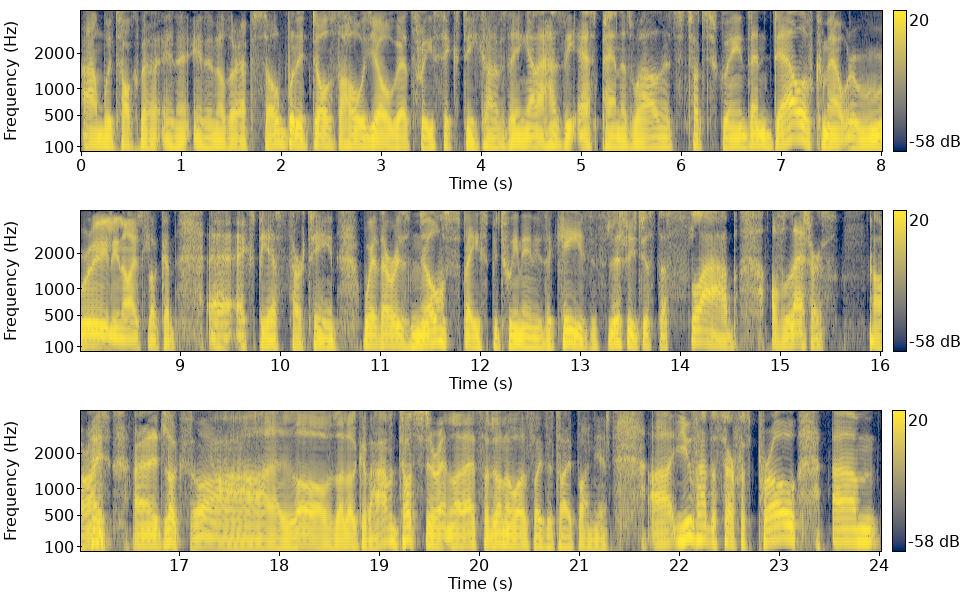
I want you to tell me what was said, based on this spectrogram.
and we'll talk about in a, in another episode. But it does the whole yoga 360 kind of thing, and it has the S Pen as well, and it's touchscreen. Then Dell have come out with a really nice looking uh, XPS 13, where there is no space between any of the keys. It's literally just a slab of letters all right. and it looks, oh, I love the look of it. I haven't touched it or anything like that, so I don't know what it's like to type on yet. Uh, you've had the Surface Pro. Um,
